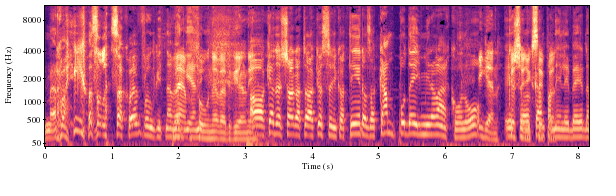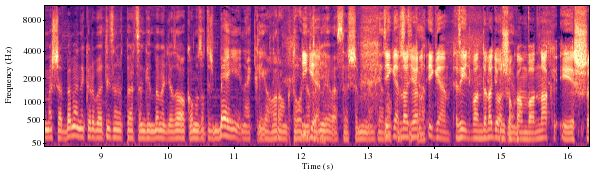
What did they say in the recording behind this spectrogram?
mert ha igaza lesz, akkor nem fogunk itt Nem nevetgélni. fogunk nevetgélni. A kedves hallgatóval köszönjük a tér, az a Campo dei Miracolo. Igen, és köszönjük a szépen. Campanélébe érdemesebb bemenni, kb. 15 percenként bemegy az alkalmazott, és beénekli a harangtornyot, Igen. hogy élvezhesse mindenki az Igen, akusztikát. nagyon, igen, ez így van, de nagyon Igen. sokan vannak, és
